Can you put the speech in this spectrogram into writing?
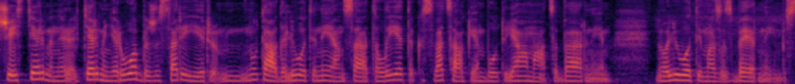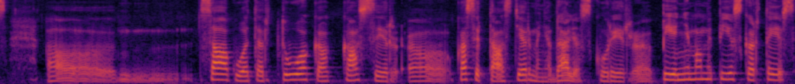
šīs ķermeņa, ķermeņa robežas arī ir nu, tāda ļoti niansēta lieta, kas vecākiem būtu jāmāca bērniem no ļoti mazas bērnības. Sākot ar to, ka kas, ir, kas ir tās ķermeņa daļas, kur ir pieņemami pieskarties,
